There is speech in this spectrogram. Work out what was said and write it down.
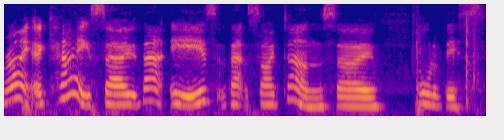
Right, okay, so that is that side done. So all of this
